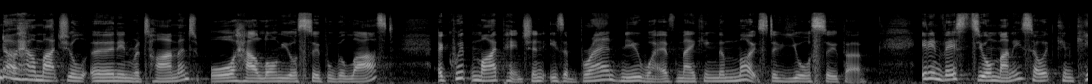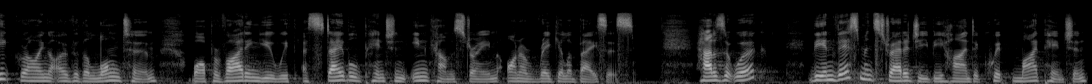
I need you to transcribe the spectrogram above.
know how much you'll earn in retirement or how long your super will last? Equip My Pension is a brand new way of making the most of your super. It invests your money so it can keep growing over the long term while providing you with a stable pension income stream on a regular basis. How does it work? The investment strategy behind Equip My Pension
